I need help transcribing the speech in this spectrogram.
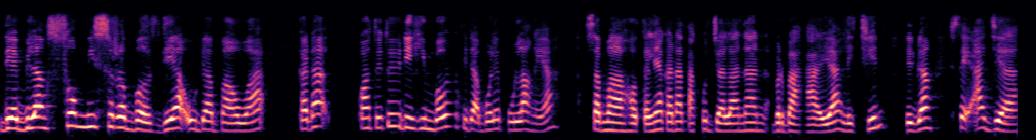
Dia bilang so miserable. Dia udah bawa karena waktu itu dihimbau tidak boleh pulang ya sama hotelnya karena takut jalanan berbahaya, licin. Dia bilang stay aja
